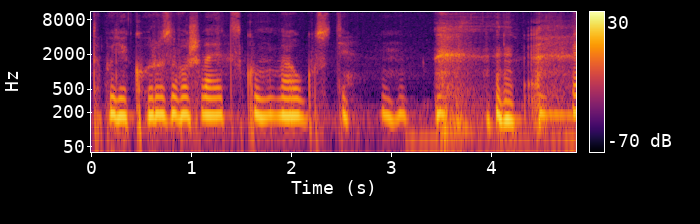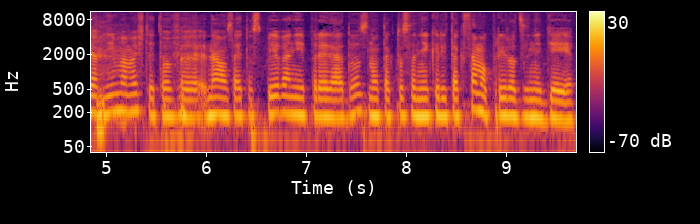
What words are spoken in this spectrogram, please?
To bude kurz vo Švédsku v auguste. Mm-hmm. Ja vnímam ešte to, že naozaj to spievanie pre radosť, no tak to sa niekedy tak samo prirodzene deje.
